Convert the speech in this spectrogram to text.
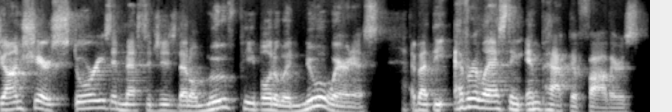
John shares stories and messages that'll move people to a new awareness about the everlasting impact of fathers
